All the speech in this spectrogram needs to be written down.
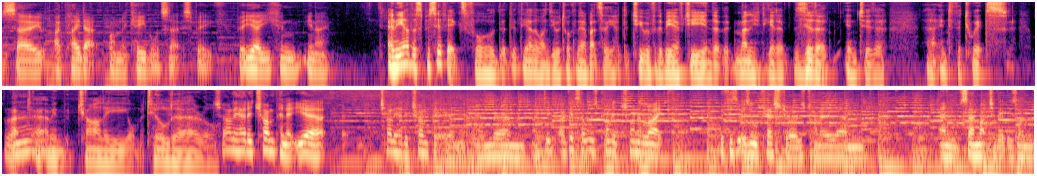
so I played that on the keyboard, so to speak. But yeah, you can, you know, Any other specifics for the, the, the other ones you were talking there about? So you had the tuba for the BFG and the, managing to get a zither into the uh, into the twits. What about uh, I Um, mean Charlie or Matilda or Charlie had a trump in it, yeah. Charlie had a trumpet in it, and um, I did. I guess I was kind of trying to like, because it was orchestral. I was trying to, um, and so much of it was on,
